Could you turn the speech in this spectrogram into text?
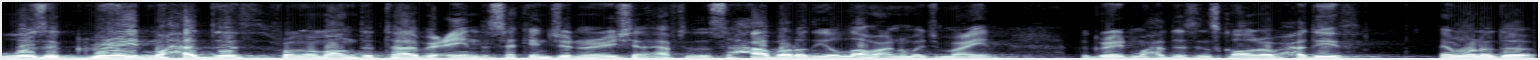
who was a great muhaddith from among the tabi'een, the second generation after the Sahaba radiallahu anhum a great muhaddith and scholar of hadith, and one of the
